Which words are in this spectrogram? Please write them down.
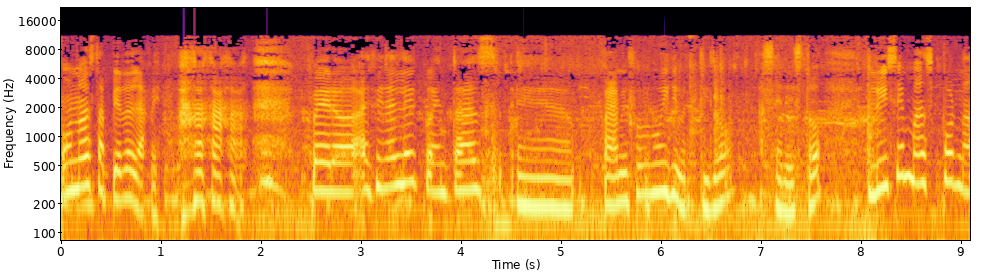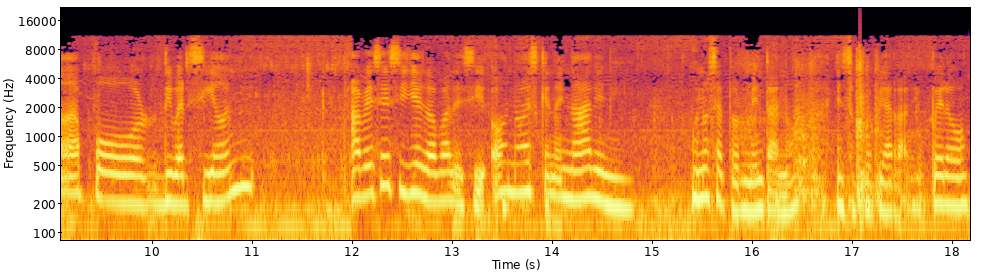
uno hasta pierde la fe. Pero al final de cuentas, eh, para mí fue muy divertido hacer esto. Lo hice más por nada por diversión. a veces sí llegaba a decir, oh no, es que no hay nadie, ni uno se atormenta, ¿no? En su propia radio. Pero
